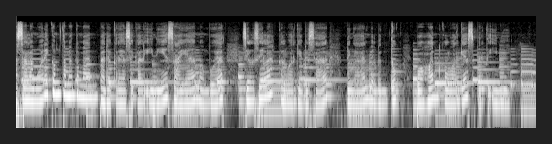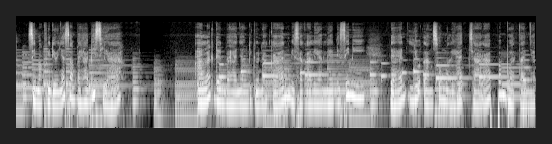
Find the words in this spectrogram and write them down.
Assalamualaikum teman-teman. Pada kreasi kali ini saya membuat silsilah keluarga besar dengan berbentuk pohon keluarga seperti ini. Simak videonya sampai habis ya. Alat dan bahan yang digunakan bisa kalian lihat di sini. Dan yuk langsung melihat cara pembuatannya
